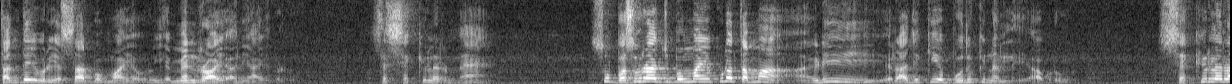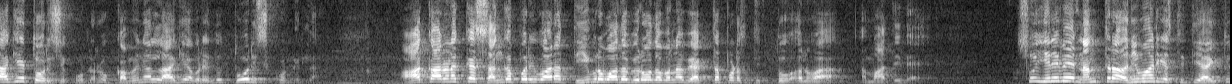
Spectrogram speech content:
ತಂದೆಯವರು ಎಸ್ ಆರ್ ಬೊಮ್ಮಾಯಿ ಅವರು ಎಂ ಎನ್ ರಾಯ್ ಅನುಯಾಯಿಗಳು. Secular man so Basavaraja Bommai ಕೂಡ ತಮ್ಮ ಇಡೀ ರಾಜಕೀಯ ಬದುಕಿನಲ್ಲಿ ಅವರು ಸೆಕ್ಯುಲರ್ ಆಗಿಯೇ ತೋರಿಸಿಕೊಂಡರು ಕಮ್ಯುನಲ್ ಆಗಿ ಅವರೆಂದು ತೋರಿಸಿಕೊಂಡಿಲ್ಲ. ಆ ಕಾರಣಕ್ಕೆ ಸಂಘ ಪರಿವಾರ ತೀವ್ರವಾದ ವಿರೋಧವನ್ನು ವ್ಯಕ್ತಪಡಿಸ್ತಿತ್ತು ಅನ್ನುವ ಮಾತಿದೆ. ಸೊ ಏನಿವೆ ನಂತರ ಅನಿವಾರ್ಯ ಸ್ಥಿತಿ ಆಯಿತು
